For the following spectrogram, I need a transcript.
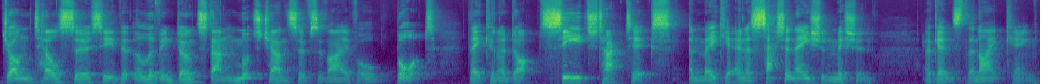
Jon tells Cersei that the living don't stand much chance of survival, but they can adopt siege tactics and make it an assassination mission against the Night King.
